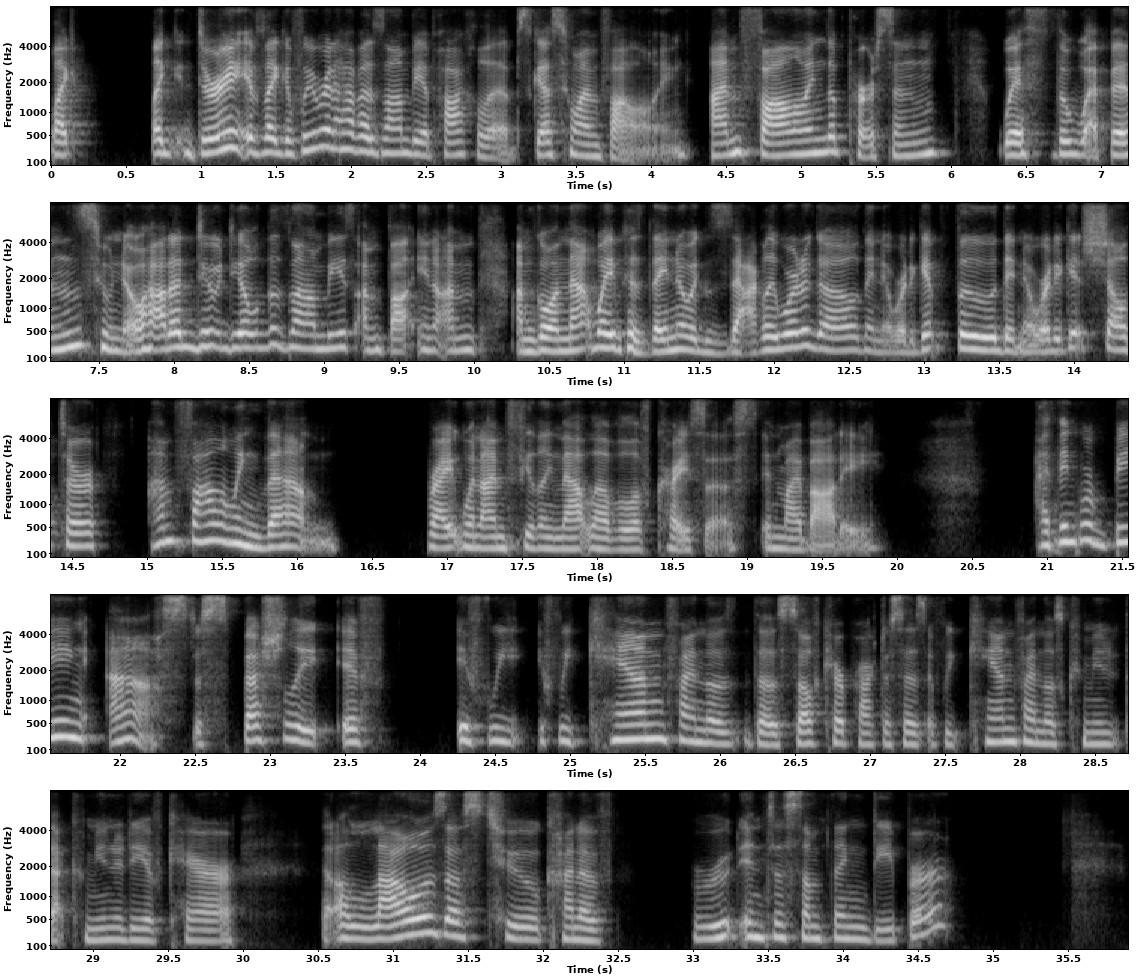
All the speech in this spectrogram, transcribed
like like during if like if we were to have a zombie apocalypse, guess who I'm following? I'm following the person with the weapons who know how to do deal with the zombies. I'm you know I'm I'm going that way because they know exactly where to go. They know where to get food, they know where to get shelter. I'm following them right when I'm feeling that level of crisis in my body. I think we're being asked especially if if we if we can find those those self-care practices, if we can find those community that community of care that allows us to kind of root into something deeper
